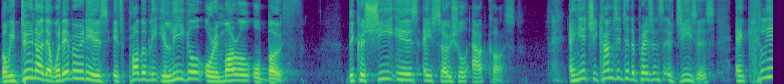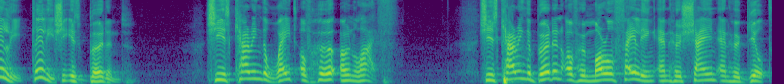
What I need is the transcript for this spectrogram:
But we do know that whatever it is, it's probably illegal or immoral or both. because she is a social outcast. And yet she comes into the presence of Jesus, and clearly, clearly, she is burdened. She is carrying the weight of her own life. She is carrying the burden of her moral failing and her shame and her guilt.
